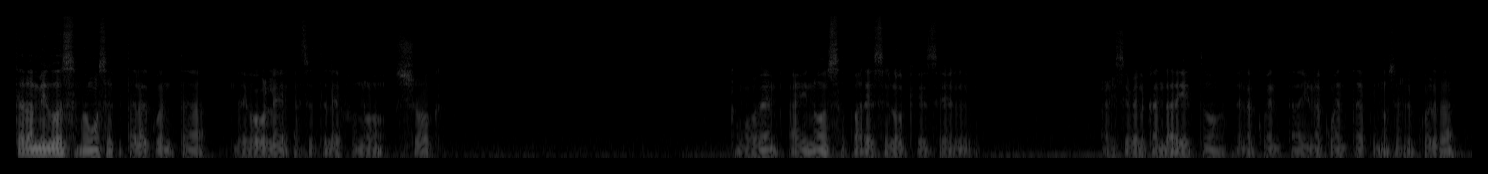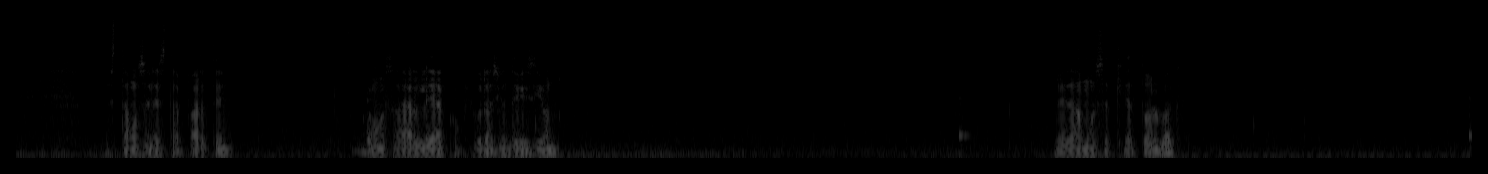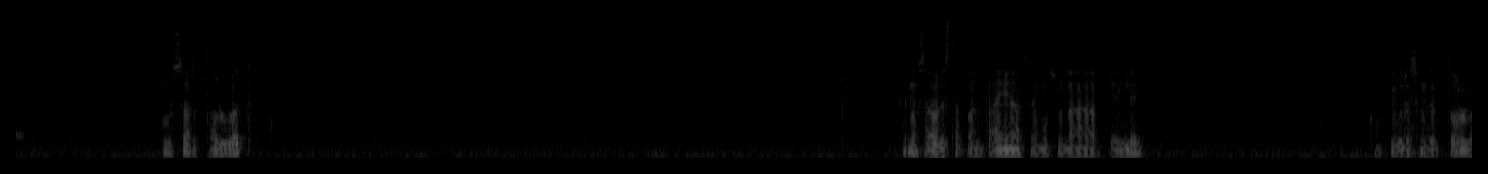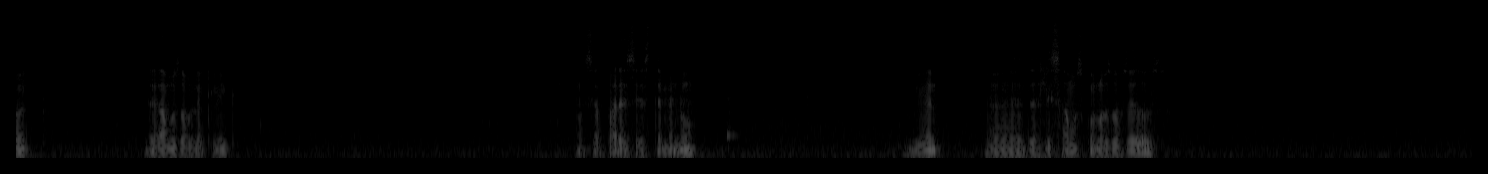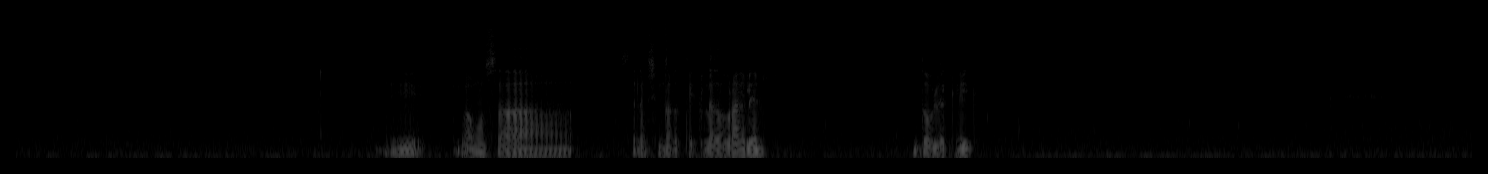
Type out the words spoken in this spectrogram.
tal amigos? Vamos a quitar la cuenta de Google a este teléfono Shock. Como ven, ahí nos aparece lo que es el... Ahí se ve el candadito de la cuenta. Hay una cuenta que no se recuerda. Estamos en esta parte. Vamos a darle a configuración de visión. Le damos aquí a Tollback. Usar Tollback se nos abre esta pantalla hacemos una L configuración de Tollback le damos doble clic nos aparece este menú. Bien eh, deslizamos con los dos dedos y vamos a seleccionar teclado braille. Doble clic.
